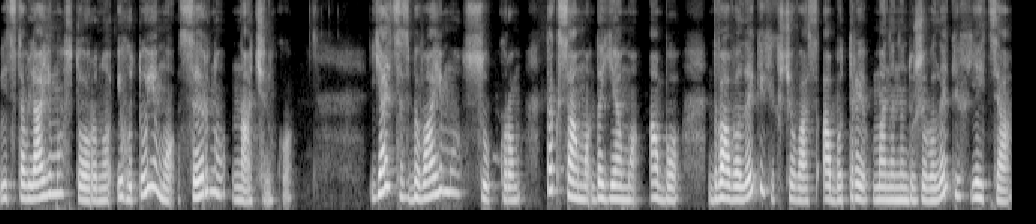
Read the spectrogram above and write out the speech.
відставляємо в сторону і готуємо сирну начинку. Яйця збиваємо з цукром. Так само даємо або два великих, якщо у вас, або три в мене не дуже великих яйця.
